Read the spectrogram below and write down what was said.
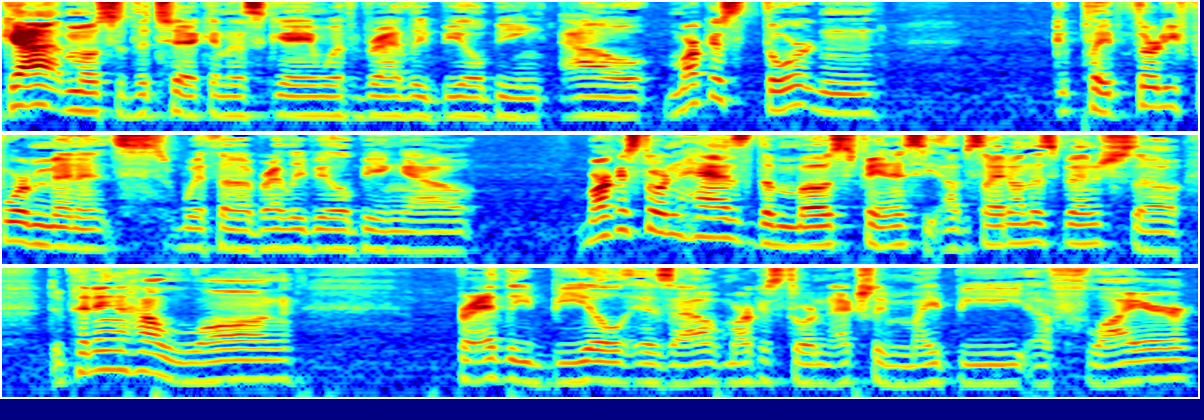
got most of the tick in this game with Bradley Beal being out. Marcus Thornton played 34 minutes with uh, Bradley Beal being out. Marcus Thornton has the most fantasy upside on this bench, so depending on how long Bradley Beal is out, Marcus Thornton actually might be a flyer,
